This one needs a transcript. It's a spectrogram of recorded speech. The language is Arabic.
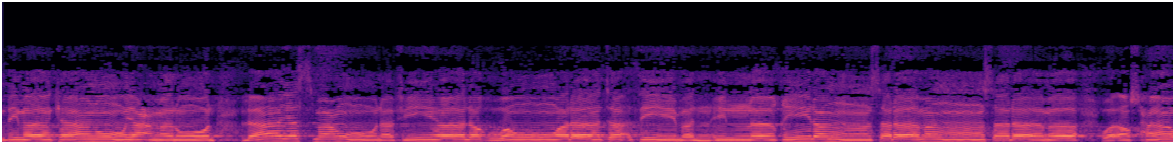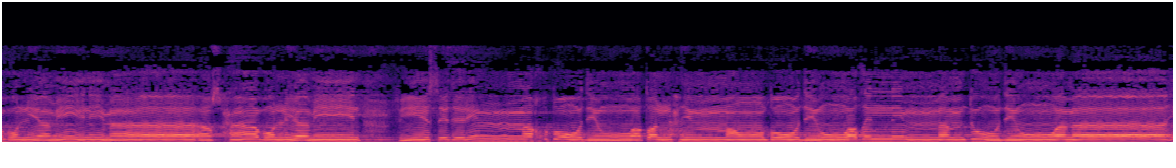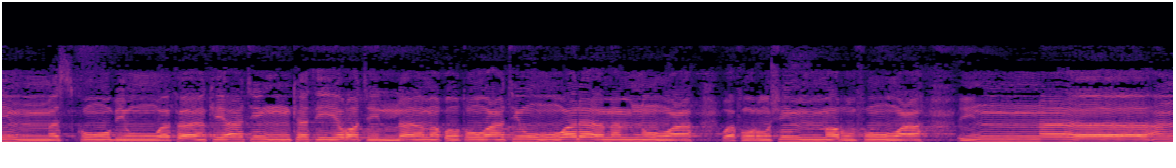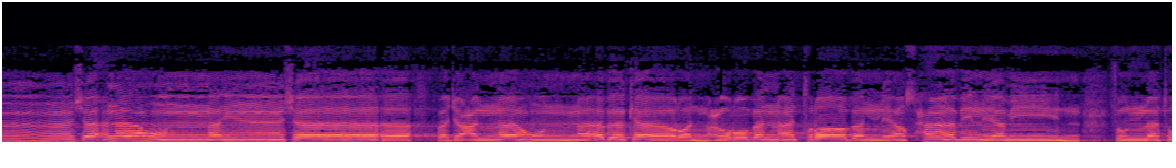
بما كانوا يعملون لا يسمعون فيها لغوا ولا تأثيما إلا قيلا سلاما سلاما وأصحاب اليمين ما أصحاب اليمين في سدر مخضود وطلح منضود وظل ممدود وماء مسكوب وفاكهة كثيرة لا مقطوعة ولا ممنوعة وفرش مرفوعة. إنا أنشأناهن إن شاء فجعلناهن أبكارا عربا أترابا لأصحاب اليمين. ثلة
